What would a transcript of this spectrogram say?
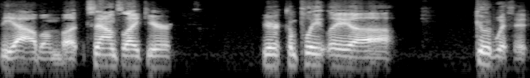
the album, but sounds like you're you're completely uh good with it.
